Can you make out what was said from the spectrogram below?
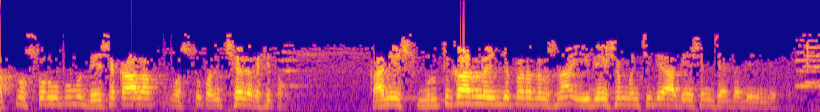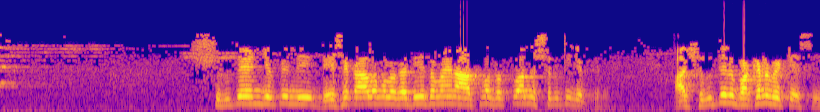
ఆత్మస్వరూపము దేశకాల వస్తు పరిచ్ఛేదరహితం కానీ స్మృతికారులు ఏం చెప్పారో తెలిసిన? ఈ దేశం మంచిది ఆ దేశం చెడ్డది ఏం చెప్పారు. శృతి ఏం చెప్పింది? దేశకాలములకు అతీతమైన ఆత్మతత్వాన్ని శృతి చెప్పింది. ఆ శృతిని పక్కన పెట్టేసి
